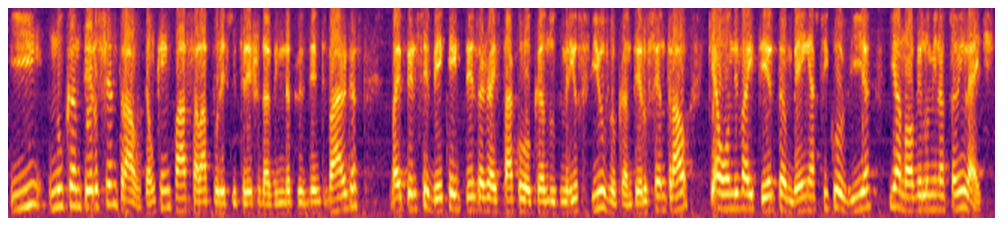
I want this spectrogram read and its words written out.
e no canteiro central. Então quem passa lá por esse trecho da Avenida Presidente Vargas vai perceber que a empresa já está colocando os meios fios no canteiro central, que é onde vai ter também a ciclovia e a nova iluminação em LED.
